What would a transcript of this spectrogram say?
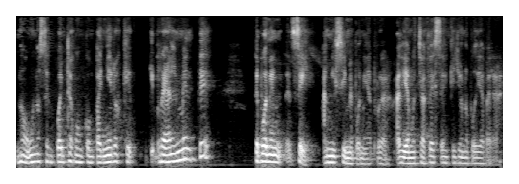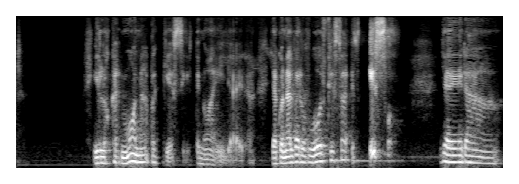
No, uno se encuentra con compañeros que, realmente te ponen, sí, a mí sí me ponía a prueba. Había muchas veces en que yo no podía parar. Y los Carmona, ¿para qué existe? No, ahí ya era. Ya con Álvaro Rudolf, eso ya era,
